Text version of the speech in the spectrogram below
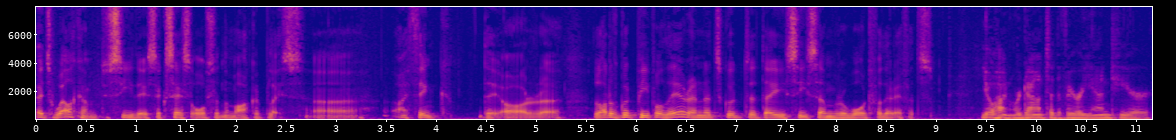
it's welcome to see their success also in the marketplace. Uh, I think there are uh, a lot of good people there, and it's good that they see some reward for their efforts. Johan, we're down to the very end here,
